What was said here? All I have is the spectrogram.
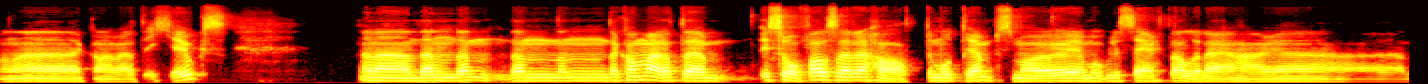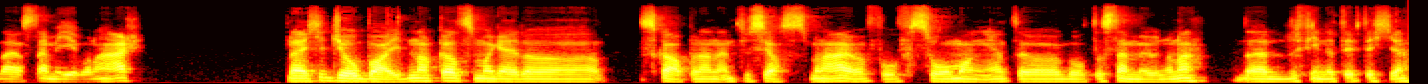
men det kan være at det ikke er juks. Den, den, den, det kan være at det, i så fall så er det hatet mot Trump som har mobilisert alle de her de stemmegiverne her. Det er ikke Joe Biden akkurat som har greid å skape den entusiasmen her og få så mange til å gå til stemmeurnene. Det er det definitivt ikke.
